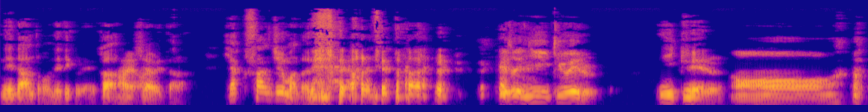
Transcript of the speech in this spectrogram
値段とかも出てくるやんか、はいはい調べたら。130万だね、RZR。え、それ 2QL? 2QL。ああ。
